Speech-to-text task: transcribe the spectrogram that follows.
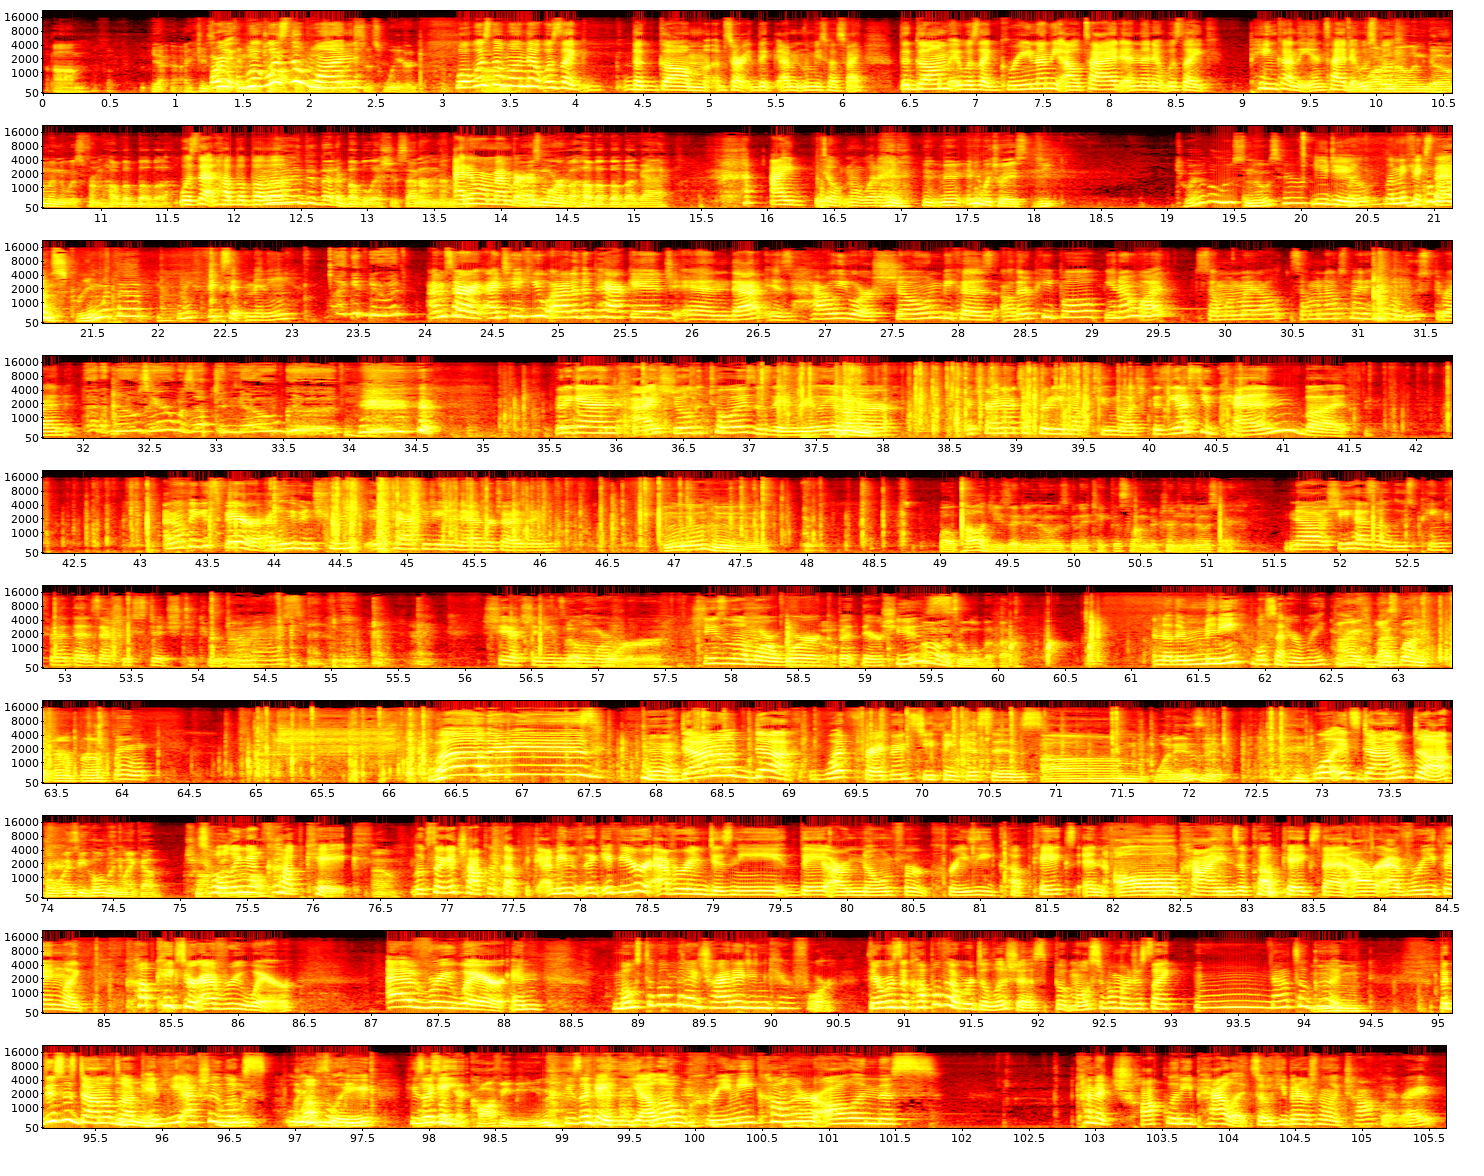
Um, yeah, he's Or what was the one- voice. It's weird. What was Um, the one that was like the gum? I'm sorry. The, um, let me specify. The gum. It was like green on the outside, and then it was like pink on the inside. It was supposed. Watermelon gum, and it was from Hubba Bubba. Was that Hubba Bubba? I did that at Bubblicious. I don't remember. I don't remember. I was more of a Hubba Bubba guy. I don't know what I. Any any which ways, do you, do I have a loose nose here? You do. Let me fix me on that. screen with that? Let me fix it, Minnie. I can do it. I'm sorry. I take you out of the package, and that is how you are shown. Because other people, you know what? Someone might. el- Someone else might have a loose thread. That nose hair was up to no good. But again, I show the toys as they really are. I try not to pretty them up too much because yes, you can, but I don't think it's fair. I believe in truth in packaging and advertising. mm-hmm. Well, apologies. I didn't know it was going to take this long to trim the nose hair. No, she has a loose pink thread that is actually stitched through her nose. She actually needs a little more. horror. She needs a little more work, but there she is. Oh, that's a little bit better. Another Minnie. We'll set her right there. All right, last one. Whoa, there he is! Yeah. Donald Duck. What fragrance do you think this is? Um, what is it? Well, it's Donald Duck. What was he holding? Like a He's holding a cupcake. Oh. Looks like a chocolate cupcake. I mean, like if you're ever in Disney, they are known for crazy cupcakes and all kinds of cupcakes that are everything. Like cupcakes are everywhere. Everywhere. And most of them that I tried I didn't care for. There was a couple that were delicious, but most of them were just like, mm, not so good. But this is Donald Duck and he actually looks. Look- look lovely. He's Looks like, like a, a coffee bean. He's like a yellow creamy color, all in this kind of chocolatey palette. So he better smell like chocolate, right?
